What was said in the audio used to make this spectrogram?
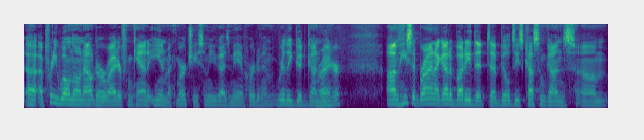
uh, a pretty well-known outdoor writer from Canada, Ian McMurtry. Some of you guys may have heard of him. Really good gun writer. Um, he said, Brian, I got a buddy that uh, builds these custom guns, um,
